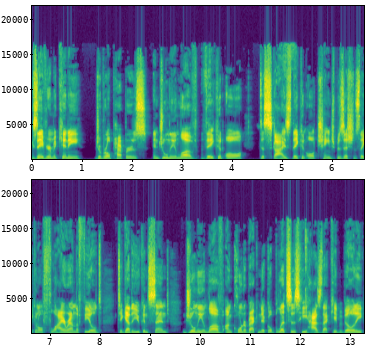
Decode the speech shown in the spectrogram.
Xavier McKinney, Jabril Peppers, and Julian Love they could all disguised. They can all change positions. They can all fly around the field together. You can send Julian Love on cornerback nickel blitzes. He has that capability.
